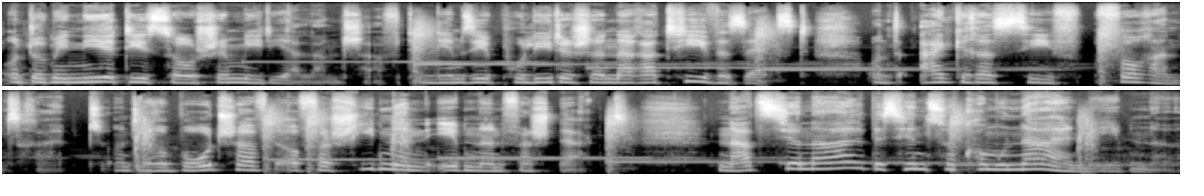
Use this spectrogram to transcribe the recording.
und dominiert die Social-Media-Landschaft, indem sie politische Narrative setzt und aggressiv vorantreibt und ihre Botschaft auf verschiedenen Ebenen verstärkt, national bis hin zur kommunalen Ebene,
